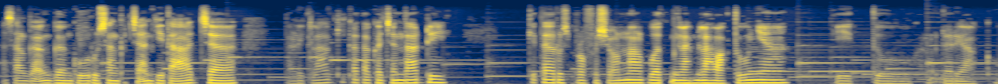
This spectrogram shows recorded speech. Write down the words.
Asal gak ganggu urusan kerjaan kita aja. Balik lagi kata Gajan tadi. Kita harus profesional buat milah-milah waktunya. Gitu kalau dari aku.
